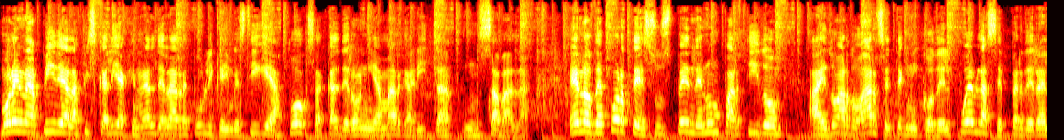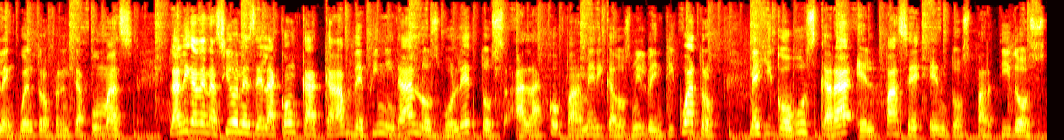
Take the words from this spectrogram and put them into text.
Morena pide a la Fiscalía General de la República investigue a Fox, a Calderón y a Margarita Zavala. En los deportes suspenden un partido a Eduardo Arce, técnico del Puebla, se perderá el encuentro frente a Pumas. La Liga de Naciones de la CONCACAF definirá los boletos a la Copa América 2024. México buscará el pase en dos partidos.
